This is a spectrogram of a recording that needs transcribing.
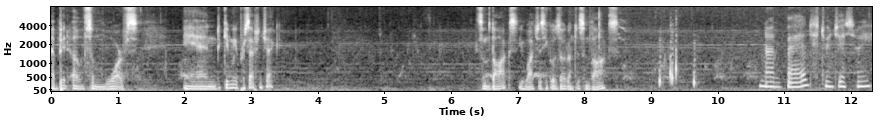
a bit of some wharfs. And give me a perception check. Some docks. You watch as he goes out onto some docks. Not bad. 23.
